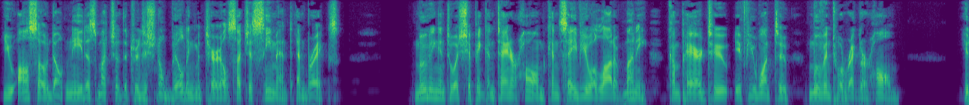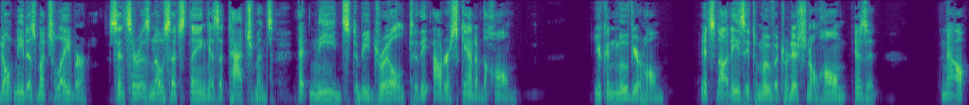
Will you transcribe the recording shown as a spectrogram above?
You also don't need as much of the traditional building materials such as cement and bricks. Moving into a shipping container home can save you a lot of money compared to if you want to move into a regular home. You don't need as much labor, since there is no such thing as attachments that needs to be drilled to the outer skin of the home. You can move your home. It's not easy to move a traditional home, is it? Now,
